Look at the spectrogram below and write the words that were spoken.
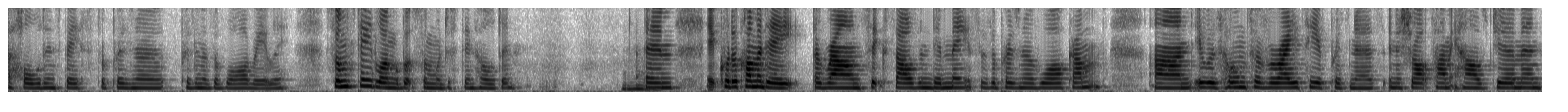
a holding space for prisoner prisoners of war. Really, some stayed longer, but some were just in holding. Um, it could accommodate around 6,000 inmates as a prisoner of war camp, and it was home to a variety of prisoners. In a short time, it housed German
